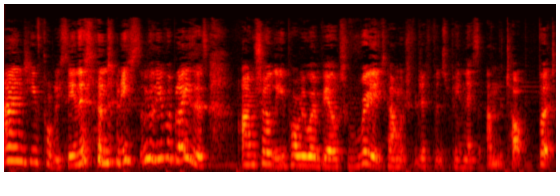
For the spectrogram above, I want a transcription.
and you've probably seen this underneath some of the other blazers. I'm sure that you probably won't be able to really tell much of a difference between this and the top, but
